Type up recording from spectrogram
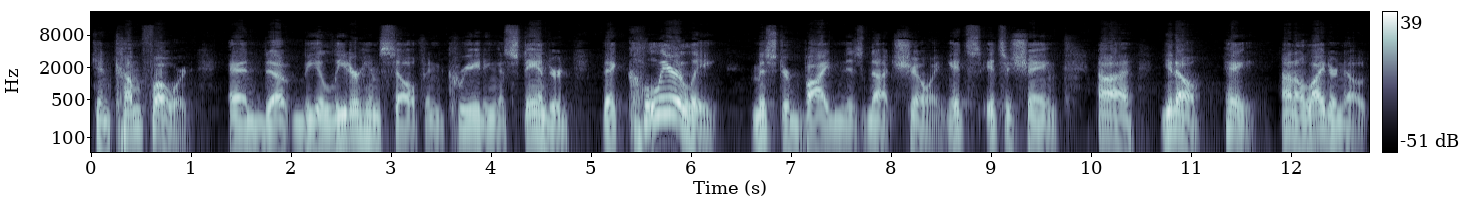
can come forward and uh, be a leader himself in creating a standard that clearly Mr. Biden is not showing. It's it's a shame. Uh, you know, hey, on a lighter note,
